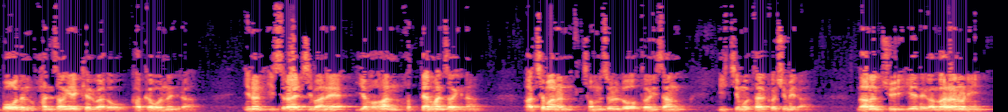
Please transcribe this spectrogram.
모든 환상의 결과도 가까웠느니라. 이는 이스라엘 집안의 여허한 헛된 환상이나 아첨하는 점술도 더 이상 잊지 못할 것임이라. 나는 주이기에 내가 말하노니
